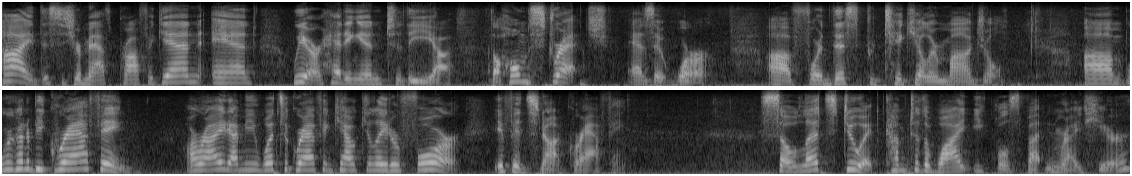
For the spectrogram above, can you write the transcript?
Hi, this is your math prof again, and we are heading into the uh, the home stretch, as it were, uh, for this particular module. Um, we're going to be graphing. All right. I mean, what's a graphing calculator for if it's not graphing? So let's do it. Come to the y equals button right here.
